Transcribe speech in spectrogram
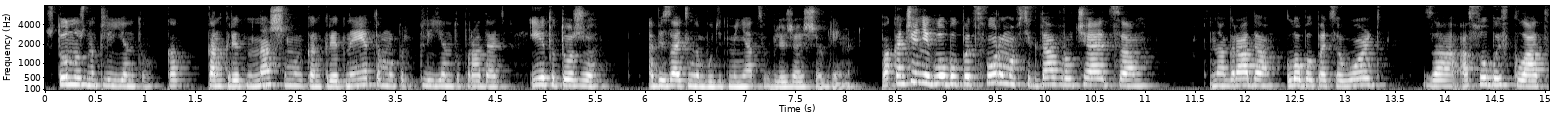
что нужно клиенту, как конкретно нашему и конкретно этому клиенту продать. И это тоже обязательно будет меняться в ближайшее время. По окончании Global Pets форума всегда вручается награда Global Pets Award за особый вклад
